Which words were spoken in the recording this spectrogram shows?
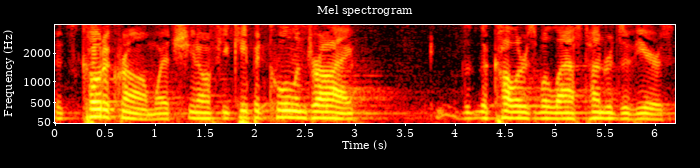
It's Kodachrome, which, you know, if you keep it cool and dry, the, the colors will last hundreds of years.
